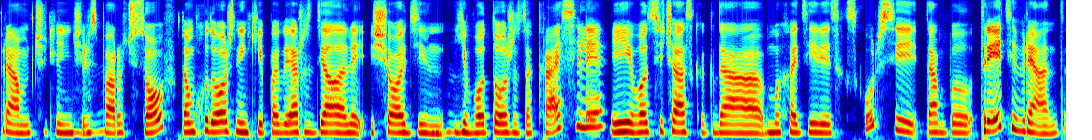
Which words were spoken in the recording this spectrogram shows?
прям чуть ли не через Мгм. пару часов. Потом художники поверх сделали еще один, Мгм. его тоже закрасили. И вот сейчас, когда мы ходили с экскурсией, там был третий вариант,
